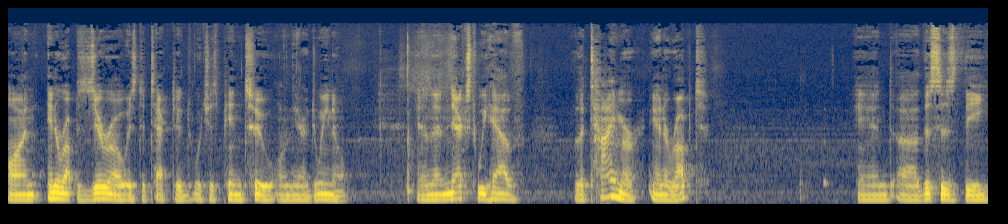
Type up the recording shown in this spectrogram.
on interrupt 0 is detected, which is pin 2 on the Arduino. And then next we have the timer interrupt. And uh, this is the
